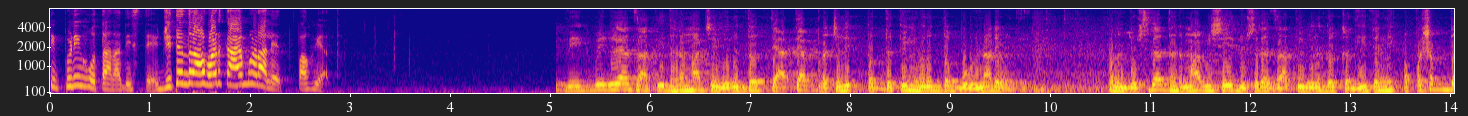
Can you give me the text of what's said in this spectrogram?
टिप्पणी होताना दिसते. जितेंद्र आव्हाड काय म्हणालेत? पाहूयात. वेगवेगळ्या जाती धर्माचे विरुद्ध त्या त्या प्रचलित पद्धतींविरुद्ध बोलणारे होते. पण दुसऱ्या धर्माविषयी दुसऱ्या जातीविरुद्ध कधी त्यांनी अपशब्द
